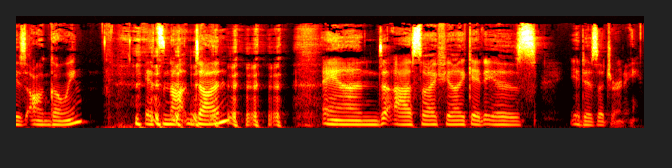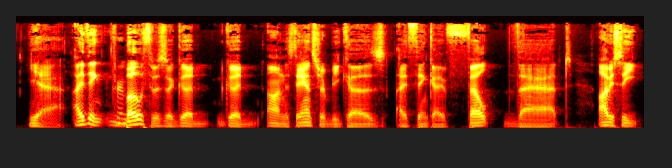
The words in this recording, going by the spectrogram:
is ongoing. It's not done, and uh, so I feel like it is. It is a journey. Yeah, I think both was a good, good, honest answer because I think I felt that obviously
